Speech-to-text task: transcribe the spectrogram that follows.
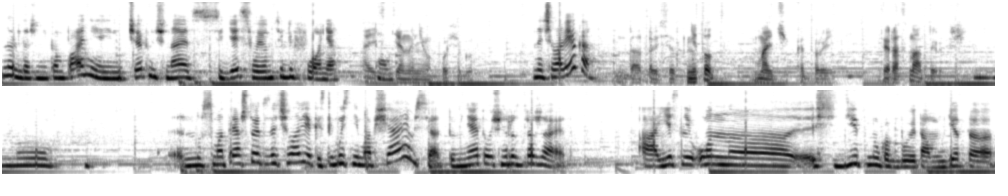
ну или даже не компания, и человек начинает сидеть в своем телефоне. А Там. тебе на него пофигу? На человека? Да, то есть это не тот мальчик, который ты рассматриваешь. Ну, ну, смотря что это за человек. Если мы с ним общаемся, то меня это очень раздражает. А если он э, сидит, ну, как бы там где-то,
